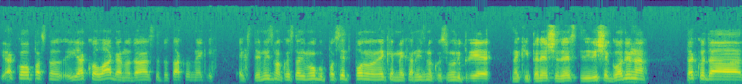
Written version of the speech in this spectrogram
jako opasno i jako lagano danas se dotaknu nekih ekstremizma koji stvari mogu posjetiti ponovno neke mehanizme koje smo imali prije nekih 50, 60 ili više godina tako da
